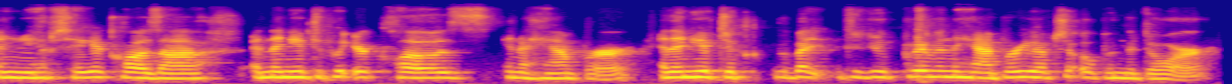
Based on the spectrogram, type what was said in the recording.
and you have to take your clothes off. And then you have to put your clothes in a hamper. And then you have to, but to do, put them in the hamper, you have to open the door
